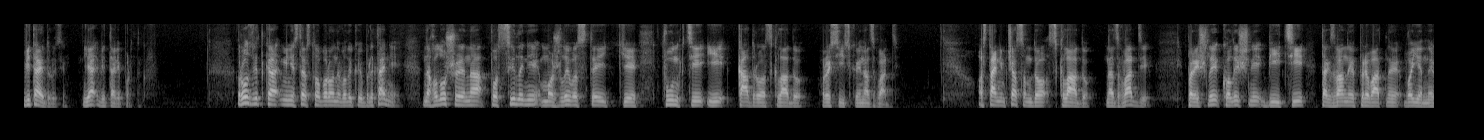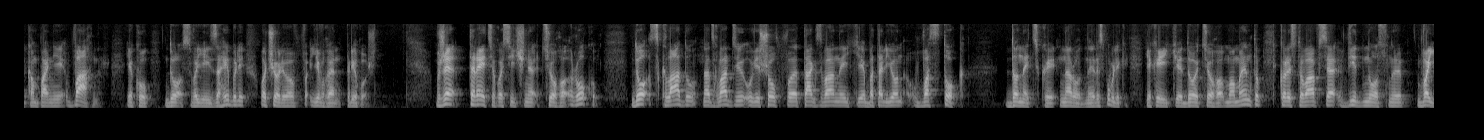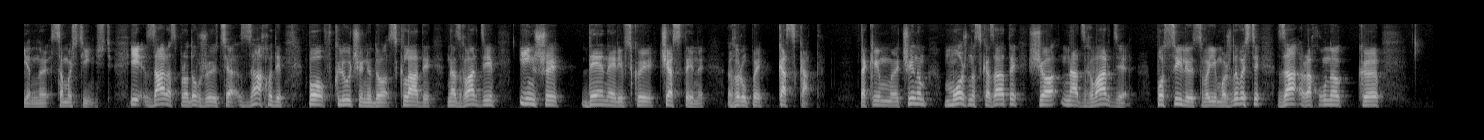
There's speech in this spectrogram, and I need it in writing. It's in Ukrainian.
Вітаю, друзі! Я Віталій Портников. Розвідка Міністерства оборони Великої Британії наголошує на посиленні можливостей функції і кадрового складу російської Нацгвардії. Останнім часом до складу Нацгвардії перейшли колишні бійці так званої приватної воєнної компанії Вагнер, яку до своєї загибелі очолював Євген Пригожин. Вже 3 січня цього року до складу Нацгвардії увійшов е, так званий батальйон Восток Донецької Народної Республіки, який до цього моменту користувався відносною воєнною самостійністю. І зараз продовжуються заходи по включенню до склади Нацгвардії іншої ДНРівської частини групи Каскад. Таким чином можна сказати, що Нацгвардія посилює свої можливості за рахунок е,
